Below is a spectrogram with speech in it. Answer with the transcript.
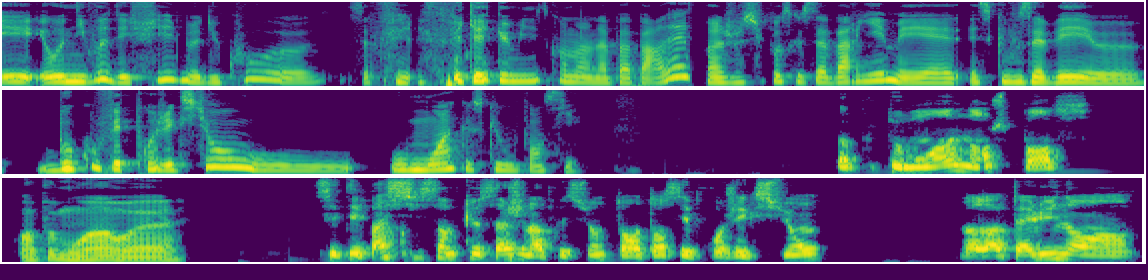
Et, au niveau des films, du coup, ça, fait, ça fait quelques minutes qu'on n'en a pas parlé. Enfin, je suppose que ça variait, mais est-ce que vous avez beaucoup fait de projections ou, moins que ce que vous pensiez? Pas plutôt moins, non, je pense. Un peu moins, ouais. C'était pas si simple que ça, j'ai l'impression, de temps en temps, ces projections. Je me rappelle une en,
